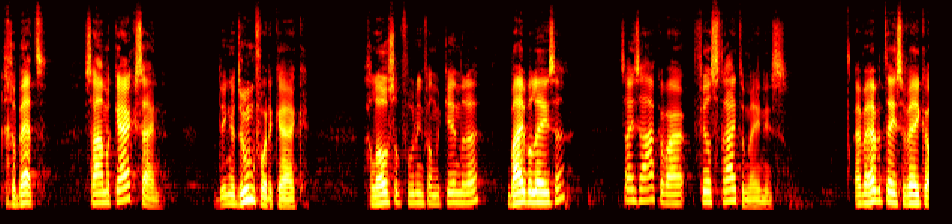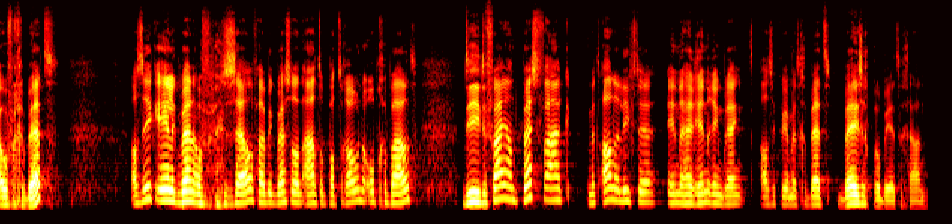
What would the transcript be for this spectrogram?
gebed, samen kerk zijn, dingen doen voor de kerk, geloofsopvoeding van de kinderen, Bijbel lezen. Het zijn zaken waar veel strijd omheen is. En we hebben het deze weken over gebed. Als ik eerlijk ben over mezelf, heb ik best wel een aantal patronen opgebouwd die de vijand best vaak met alle liefde in de herinnering brengt als ik weer met gebed bezig probeer te gaan.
